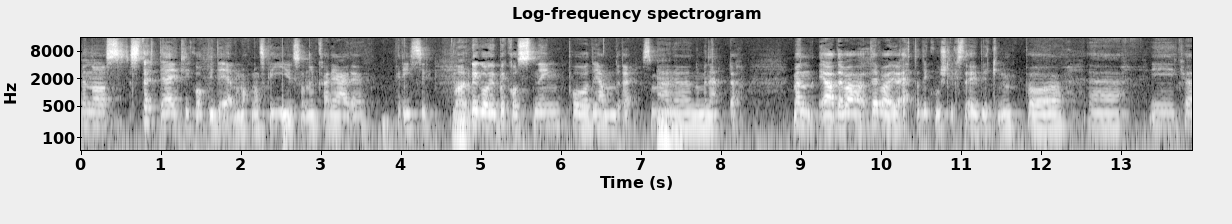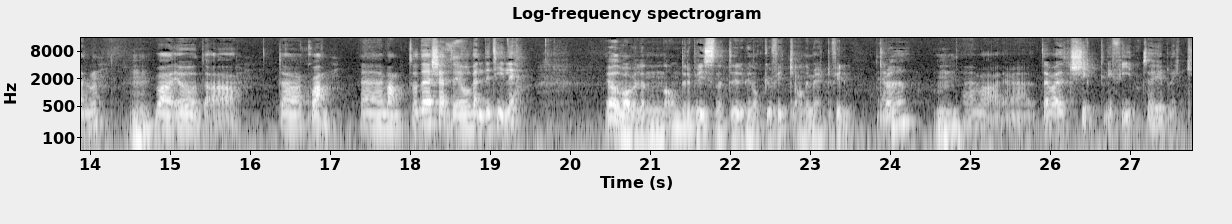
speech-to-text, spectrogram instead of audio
Men nå støtter jeg egentlig ikke opp ideen om at man skal gi ut sånne karrierepriser. Nei. For det går jo bekostning på de andre som er Mm. eh, nominerte. Men ja, det var, det var jo et av de koseligste øyeblikkene på, eh, i kvelden. Mm. Var jo da, da Kwan vant. Og det skjedde jo veldig tidlig. Ja, det var vel den andre prisen etter Pinocchio fikk animerte film, tror jeg. Mm. Det var, eh, det var et skikkelig fint øyeblikk.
